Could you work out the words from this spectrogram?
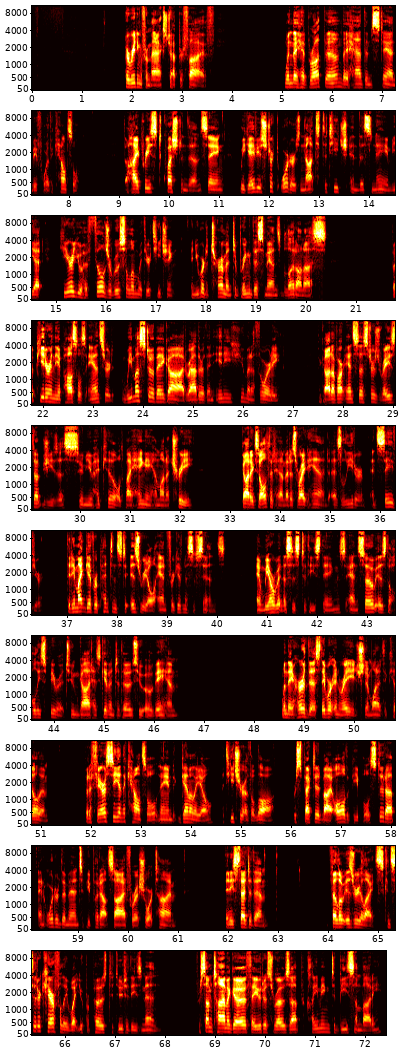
A reading from Acts chapter 5. When they had brought them, they had them stand before the council. The high priest questioned them, saying, We gave you strict orders not to teach in this name, yet here you have filled Jerusalem with your teaching, and you are determined to bring this man's blood on us. But Peter and the apostles answered, We must obey God rather than any human authority. The God of our ancestors raised up Jesus, whom you had killed by hanging him on a tree. God exalted him at his right hand as leader and Savior, that he might give repentance to Israel and forgiveness of sins. And we are witnesses to these things, and so is the Holy Spirit, whom God has given to those who obey him. When they heard this, they were enraged and wanted to kill him. But a Pharisee in the council, named Gamaliel, a teacher of the law, respected by all the people, stood up and ordered the men to be put outside for a short time. Then he said to them, Fellow Israelites, consider carefully what you propose to do to these men. For some time ago, Theudas rose up, claiming to be somebody,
